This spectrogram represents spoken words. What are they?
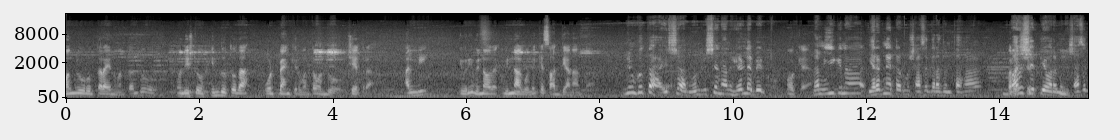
ಮಂಗಳೂರು ಉತ್ತರ ಎನ್ನುವಂಥದ್ದು ಒಂದಿಷ್ಟು ಹಿಂದುತ್ವದ ವೋಟ್ ಬ್ಯಾಂಕ್ ಇರುವಂಥ ಒಂದು ಕ್ಷೇತ್ರ. ಅಲ್ಲಿ ಇವರಿಗೆ ವಿನ್ ವಿನ್ ಆಗೋದಕ್ಕೆ ಸಾಧ್ಯನಾ ಅಂತ? ನಿಮ್ಗೆ ಗೊತ್ತಾ ಇರ್ಷಾದ್ ಒಂದು ವಿಷಯ ನಾನು ಹೇಳಲೇಬೇಕು. ಓಕೆ ನಮ್ಮ ಈಗಿನ ಎರಡನೇ ಟರ್ಮ್ ಶಾಸಕರಾದಂತಹ ಭರತ್ ಶೆಟ್ಟಿ. ಅವರ ಮೇಲೆ ಶಾಸಕ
